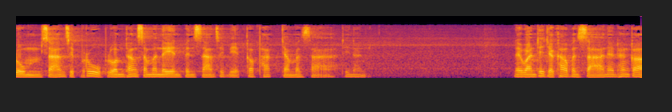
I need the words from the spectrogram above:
กลุ่ม 30 รูปรวมทั้งสมณเณรเป็น 31 ก็พักจำพรรษาที่นั่น ในวันที่จะเข้าพรรษาเนี่ยท่านก็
